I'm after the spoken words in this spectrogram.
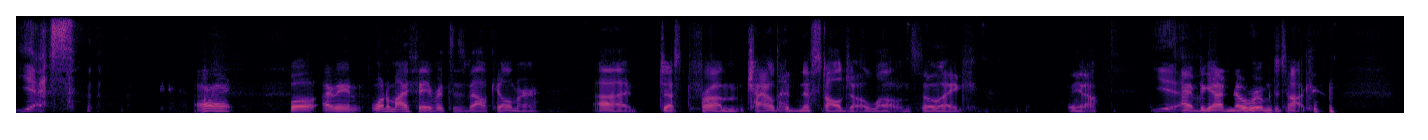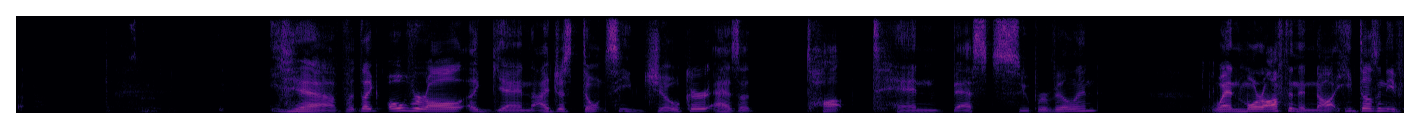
yes. All right. Well, I mean, one of my favorites is Val Kilmer, uh, just from childhood nostalgia alone. So, like, you know, Yeah. I have got no room to talk. Yeah, but like overall, again, I just don't see Joker as a top 10 best supervillain. When more often than not, he doesn't even.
